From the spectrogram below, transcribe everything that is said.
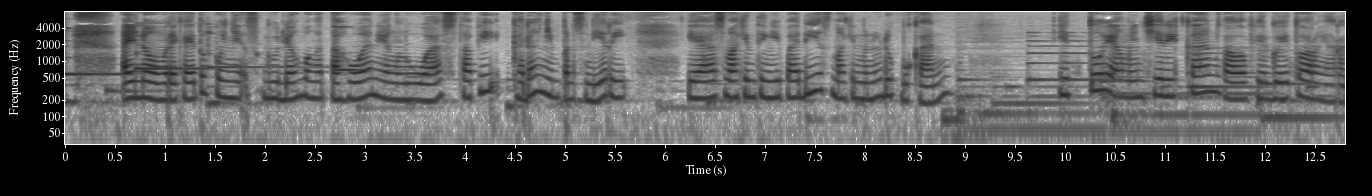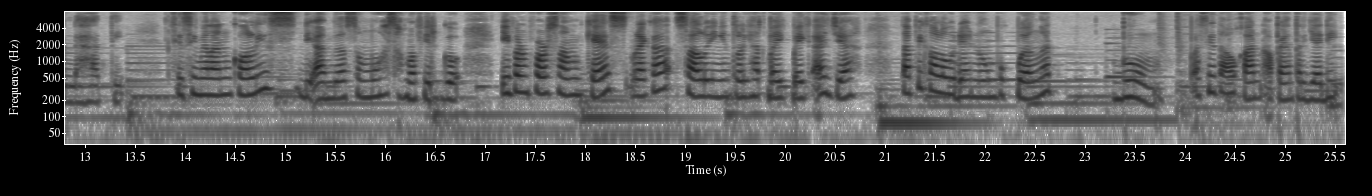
I know mereka itu punya segudang pengetahuan yang luas Tapi kadang nyimpen sendiri. Ya semakin tinggi padi semakin menuduk bukan? Itu yang mencirikan kalau Virgo itu orang yang rendah hati. Sisi melankolis diambil semua sama Virgo. Even for some case mereka selalu ingin terlihat baik-baik aja. Tapi kalau udah numpuk banget Boom. Pasti tahu kan apa yang terjadi?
